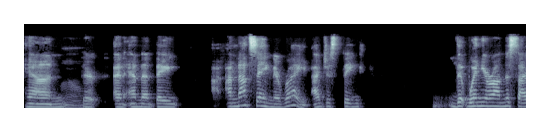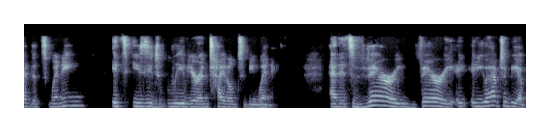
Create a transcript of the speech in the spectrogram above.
and Wow. they're and and that they. I'm not saying they're right. I just think that when you're on the side that's winning, it's easy to believe you're entitled to be winning. And it's very, very, you have to be a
